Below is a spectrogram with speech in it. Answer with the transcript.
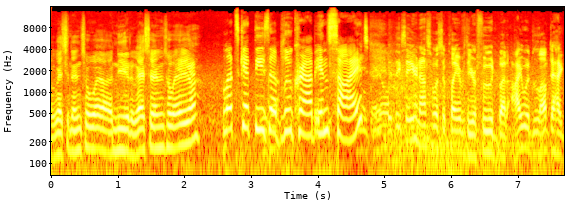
residential uh, near residential area. Let's get these uh, blue crab inside. They say you're not supposed to play with your food, but I would love to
